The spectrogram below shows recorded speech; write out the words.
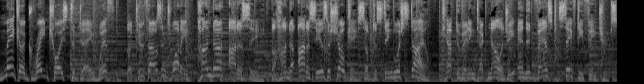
Make a great choice today with the 2020 Honda Odyssey. The Honda Odyssey is a showcase of distinguished style, captivating technology, and advanced safety features.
